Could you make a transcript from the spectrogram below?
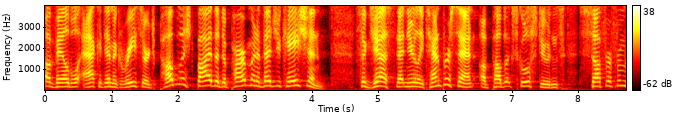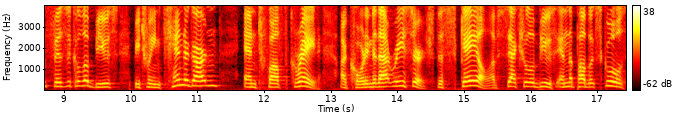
available academic research published by the Department of Education suggests that nearly 10% of public school students suffer from physical abuse between kindergarten and 12th grade. According to that research, the scale of sexual abuse in the public schools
